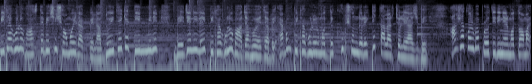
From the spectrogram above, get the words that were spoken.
পিঠাগুলো ভাজতে বেশি সময় লাগবে না। দুই থেকে তিন মিনিট ভেজে নিলেই পিঠাগুলো ভাজা হয়ে যাবে এবং পিঠাগুলোর মধ্যে খুব সুন্দর একটি কালার চলে আসবে। আশা করব প্রতিদিনের মতো আমার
